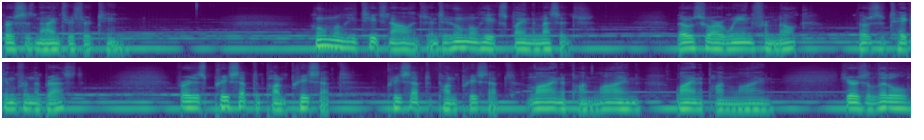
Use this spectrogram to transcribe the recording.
verses 9 through 13. Whom will he teach knowledge, and to whom will he explain the message? Those who are weaned from milk, those who taken from the breast? For it is precept upon precept, precept upon precept, line upon line, line upon line. Here is a little,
